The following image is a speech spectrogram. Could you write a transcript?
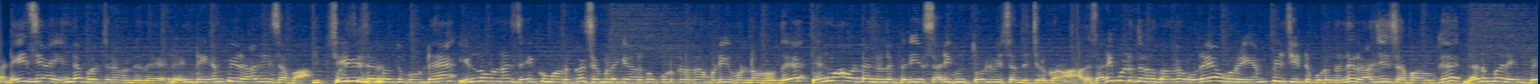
கடைசியா எங்க பிரச்சனை வந்தது? ரெண்டு எம்பி ராஜ்யசபா. சி வி செல்வத்துக்கு உண்டு. இன்னொன்னு ஜெயக்குமாருக்கும் செம்மலைக்காருக்கும் கொடுக்கறதா முடிவு பண்ண போது தென் மாவட்டங்கள்ல பெரிய சரிவு தோல்வி சந்திச்சிருக்கிறோம். அதை சரிப்படுத்துறதுக்காக ஒரே ஒரு எம்பி சீட்டு கொடுங்கன்னு ராஜ்யசபாவுக்கு தர்மர் எம்பி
